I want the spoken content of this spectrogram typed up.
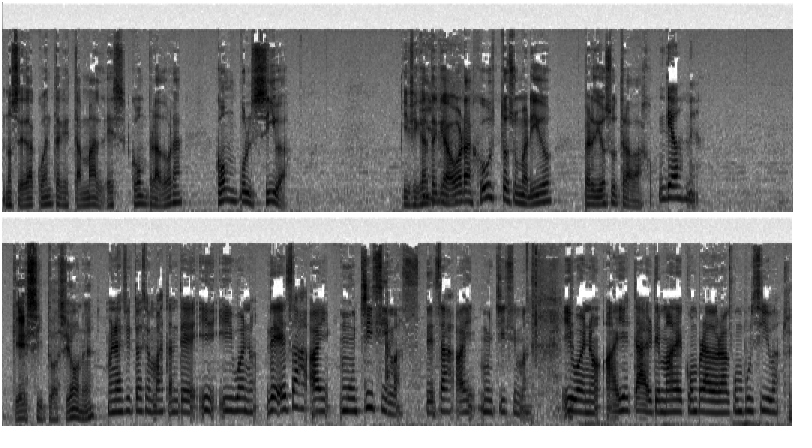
no se da cuenta que está mal. Es compradora compulsiva. Y fíjate que ahora justo su marido perdió su trabajo. Dios mío. Qué situación, ¿eh? Una situación bastante... Y, y, bueno, de esas hay muchísimas, de esas hay muchísimas. Y bueno, ahí está el tema de compradora compulsiva. Sí.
